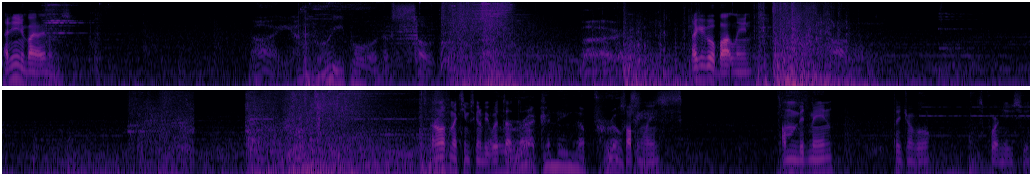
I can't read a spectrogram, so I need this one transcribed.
I didn't even buy items. I am reborn of salt. I could go bot lane. Team's gonna be with that though. Swapping lanes. I'm mid main. Play jungle. Support an ADC.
